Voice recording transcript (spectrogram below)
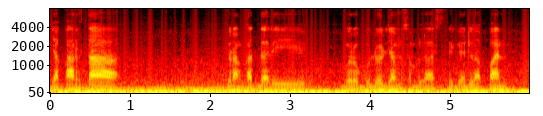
Jakarta. Berangkat dari Borobudur jam 11.38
